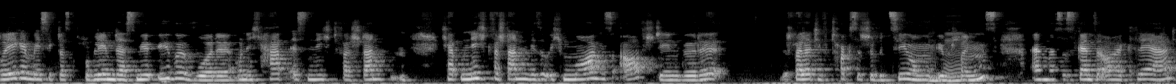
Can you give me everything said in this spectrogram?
regelmäßig das Problem, dass mir übel wurde und ich habe es nicht verstanden. Ich habe nicht verstanden, wieso ich morgens aufstehen würde, relativ toxische Beziehungen mhm. übrigens, ähm, was das Ganze auch erklärt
